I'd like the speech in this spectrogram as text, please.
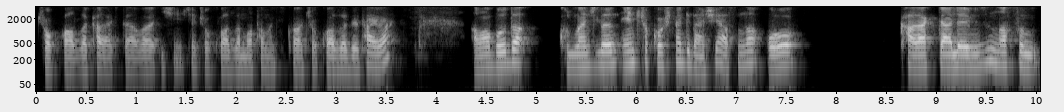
Çok fazla karakter var, işin içinde çok fazla matematik var, çok fazla detay var. Ama burada kullanıcıların en çok hoşuna giden şey aslında o karakterlerimizi nasıl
